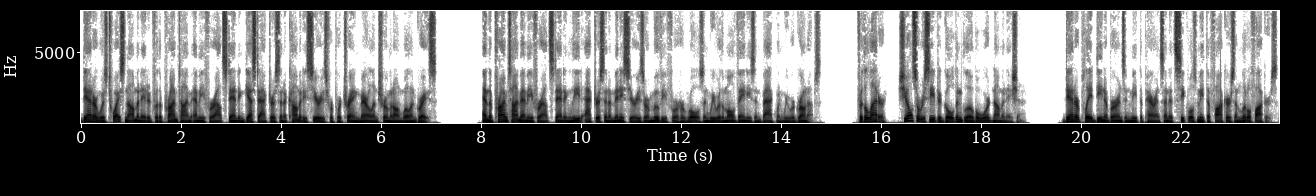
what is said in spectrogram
Danner was twice nominated for the Primetime Emmy for Outstanding Guest Actress in a Comedy Series for portraying Marilyn Truman on Will and Grace. And the Primetime Emmy for Outstanding Lead Actress in a Miniseries or Movie for her roles in We Were the Mulvaneys and Back When We Were Grown Ups. For the latter, she also received a Golden Globe Award nomination. Danner played Dina Byrnes in Meet the Parents and its sequels Meet the Fockers and Little Fockers.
